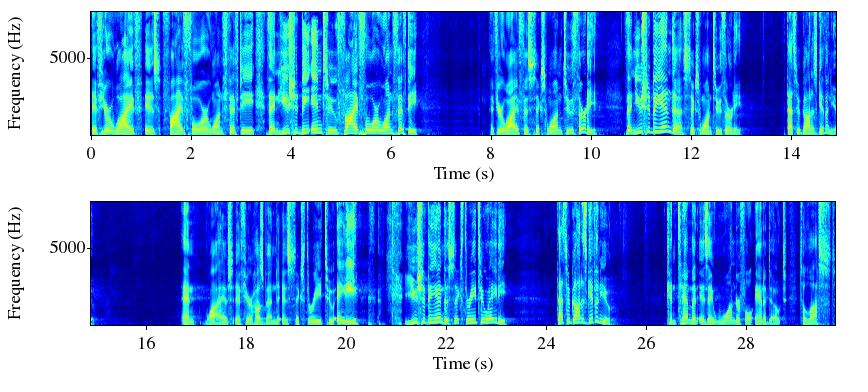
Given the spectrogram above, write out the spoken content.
if your wife is 5'4, 150, then you should be into 5'4, 150. If your wife is 6'1, 230, then you should be into 6'1, 230. That's who God has given you. And wives, if your husband is 6'3, 280, you should be into 6'3, 280. That's who God has given you. Contentment is a wonderful antidote to lust.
